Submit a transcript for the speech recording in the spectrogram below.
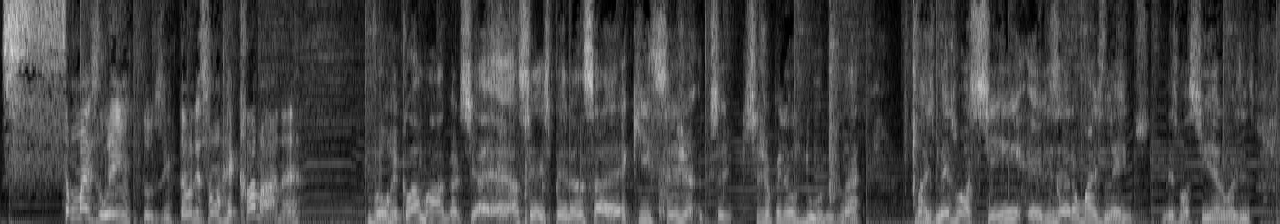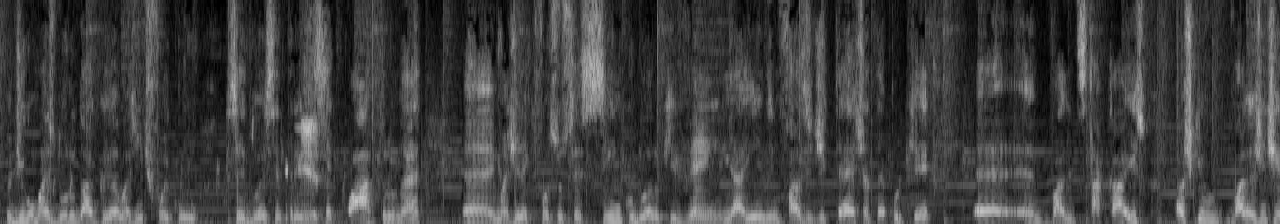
São mais lentos, então eles vão reclamar, né? Vão reclamar, Garcia. É, é assim, a esperança é que, seja, que, seja, que sejam pneus duros, né? Mas mesmo assim, eles eram mais lentos. Mesmo assim, eram mais lentos. Eu digo mais duro da gama, a gente foi com C2, C3 Isso. e C4, né? É, imagina que fosse o C5 do ano que vem, e ainda em fase de teste, até porque é, é, vale destacar isso. Acho que vale a gente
